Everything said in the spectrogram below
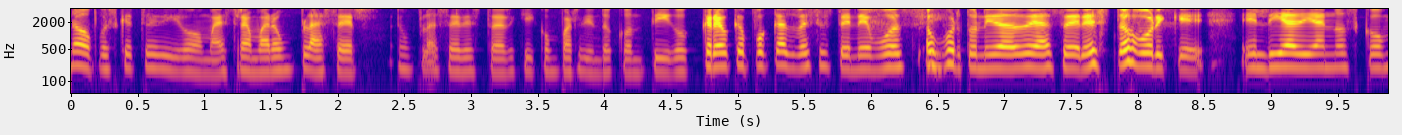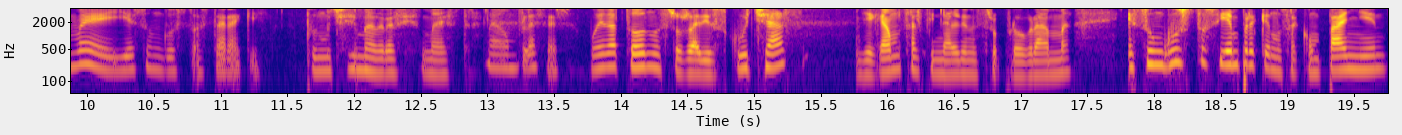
No, pues qué te digo, maestra Mara, un placer, un placer estar aquí compartiendo contigo. Creo que pocas veces tenemos oportunidad de hacer esto porque el día a día nos come y es un gusto estar aquí. Pues muchísimas gracias, maestra. un placer. Bueno, a todos nuestros radioescuchas, llegamos al final de nuestro programa. Es un gusto siempre que nos acompañen,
